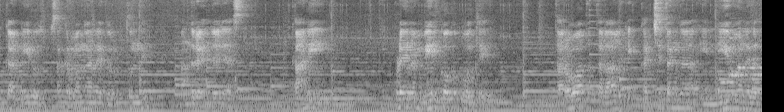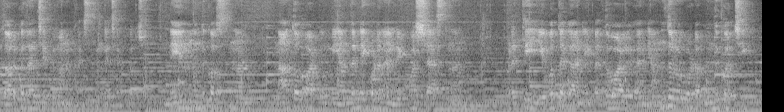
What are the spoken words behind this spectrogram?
ఇంకా నీరు సక్రమంగానే దొరుకుతుంది అందరూ ఎంజాయ్ చేస్తారు. కానీ ఎప్పుడైనా మేల్కోకపోతే తర్వాత తరాలకి ఖచ్చితంగా ఈ నీరు అనేది దొరకదని చెప్పి మనం ఖచ్చితంగా చెప్పచ్చు. నేను ముందుకు వస్తున్నాను నాతో పాటు మీ అందరినీ కూడా నేను రిక్వెస్ట్ చేస్తున్నాను. ప్రతి యువత కానీ పెద్దవాళ్ళు కానీ అందరూ కూడా ముందుకొచ్చి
